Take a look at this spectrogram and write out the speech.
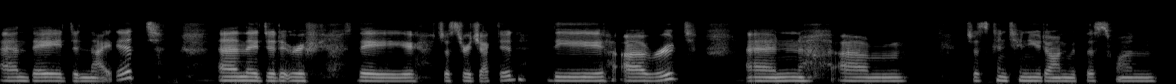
and they denied it. And they did it they just rejected the uh, route and um, just continued on with this one.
